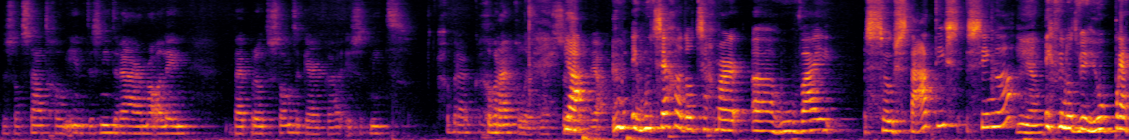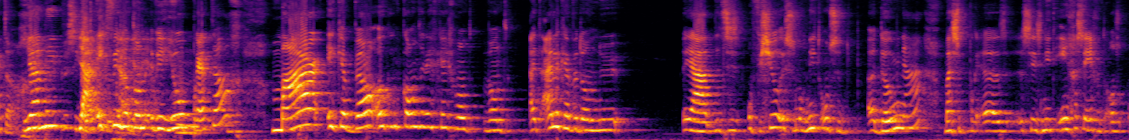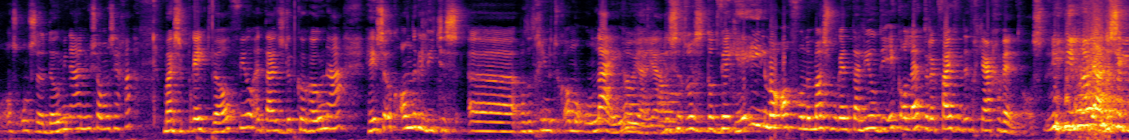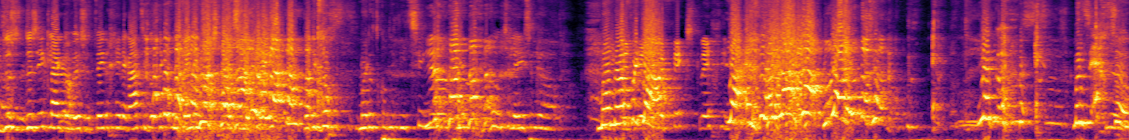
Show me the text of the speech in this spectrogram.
dus dat staat gewoon in. Het is niet raar, maar alleen bij protestante kerken is het niet gebruikelijk. gebruikelijk ja, ja, ik moet zeggen dat zeg maar uh, hoe wij zo statisch zingen. Ja. Ik vind dat weer heel prettig. Ja, nee, precies. Ja, ik vind ja, dat dan ja, weer heel Mm. prettig. Maar ik heb wel ook een kant in gekregen, want, want uiteindelijk hebben we dan nu. Ja, dit is, officieel is ze nog niet onze uh, domina. Maar ze, uh, ze is niet ingezegend als, als onze domina, nu zal ik maar zeggen. Maar ze preekt wel veel. En tijdens de corona heeft ze ook andere liedjes. Uh, want het ging natuurlijk allemaal online. Oh ja, ja. Dus dat, was, dat week helemaal af van de Masmour en Talil, die ik al letterlijk 35 jaar gewend was. Ja, ja dus, ik, dus, dus ik lijk dan weer zo'n tweede generatie dat ik ontwenningsverschijnselen kreeg. Dat ik dacht, maar dat kon ik niet zingen. En gewoon te lezen. Ja. Maar nou, ja. fix kreeg je. Ja, maar het is echt zo.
